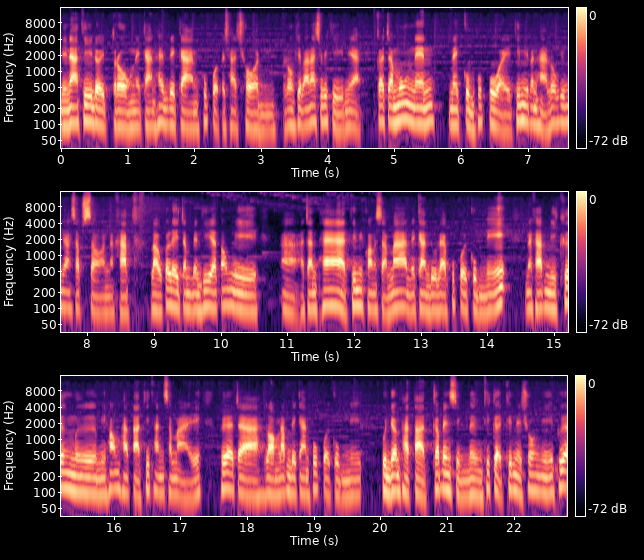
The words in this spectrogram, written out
มีหน้าที่โดยตรงในการให้บริการผู้ป่วยประชาชน โรงพยาบาลราชวิถีเนี่ย ก็จะมุ่งเน้นในกลุ่มผู้ป่วยที่มีปัญหาโรคยุ่งยากซับซ้อนนะครับ เราก็เลยจำเป็นที่จะต้องมีอาจารย์แพทย์ที่มีความสามารถในการดูแลผู้ป่วยกลุ่มนี้นะครับมีเครื่องมือมีห้องผ่าตัดที่ทันสมัย เพื่อจะรองรับบริการผู้ป่วยกลุ่มนี้หุ่นยนต์ผ่าตัดก็เป็นสิ่งหนึ่งที่เกิดขึ้นในช่วงนี้ เพื่อ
